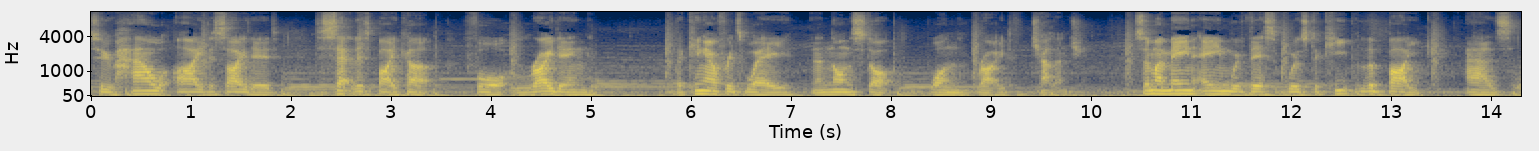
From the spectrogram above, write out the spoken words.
to how I decided to set this bike up for riding the King Alfred's Way in a non-stop one ride challenge. So my main aim with this was to keep the bike as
